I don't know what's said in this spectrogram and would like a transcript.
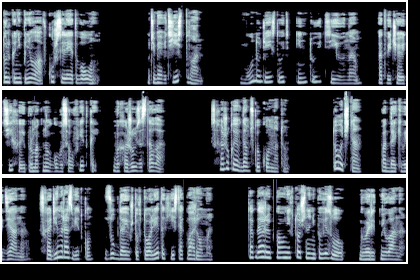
Только не поняла, в курсе ли этого он. У тебя ведь есть план? Буду действовать интуитивно, Отвечаю тихо и, промокнув губы салфеткой, выхожу из-за стола. Схожу-ка я в дамскую комнату. Точно, поддакивает Диана. Сходи на разведку. Зуб даю, что в туалетах есть аквариумы. Тогда рыбкам у них точно не повезло, говорит Милана,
